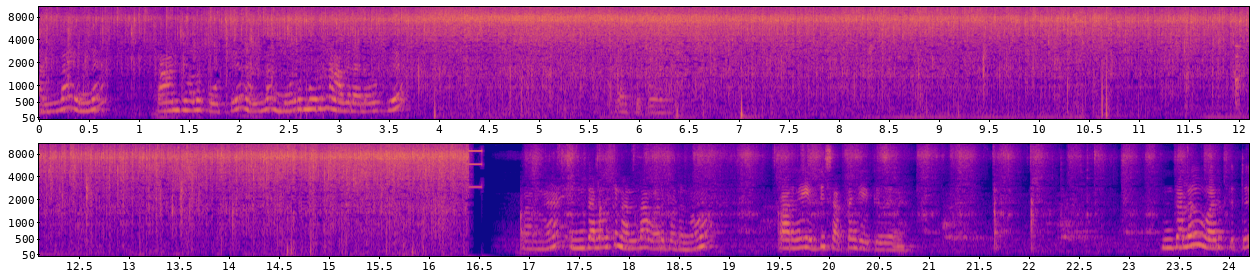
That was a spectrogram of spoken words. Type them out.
நல்லா எண்ணெய் காஞ்சோட போட்டு நல்லா மொறு மொறுன்னு இந்த அளவுக்கு நல்லா வறுபடணும். பாருங்க எப்படி சத்தம் கேட்குதுன்னு இந்த அளவு வறுத்துட்டு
